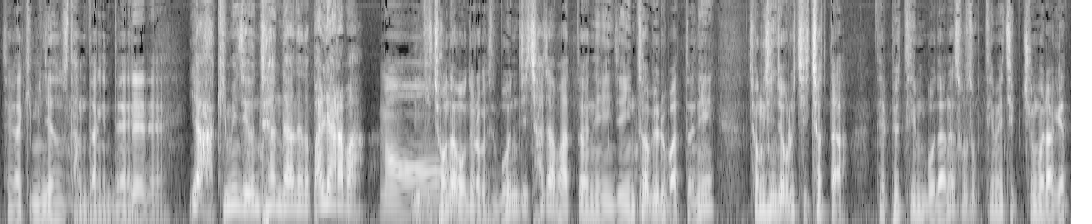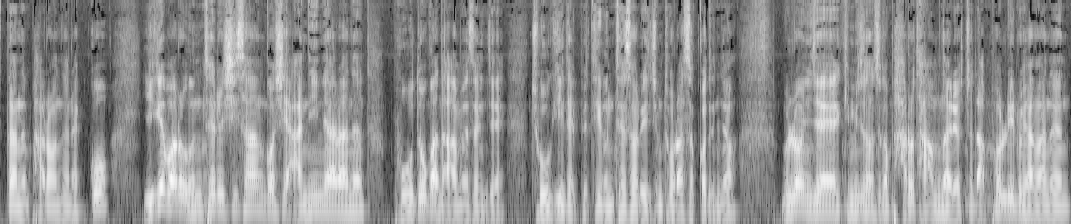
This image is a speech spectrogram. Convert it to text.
제가 김민재 선수 담당인데 네네. 야 김민재 은퇴한다는데 너 빨리 알아봐. 어. 이렇게 전화가 오더라고요. 그래서 뭔지 찾아봤더니 이제 인터뷰를 봤더니 정신적으로 지쳤다. 대표팀보다는 소속팀에 집중을 하겠다는 발언을 했고 이게 바로 은퇴를 시사한 것이 아니냐라는 보도가 나오면서 이제 조기 대표팀 은퇴설이 지금 돌았었거든요. 물론 이제 김민재 선수가 바로 다음 날이었죠. 나폴리로 향하는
